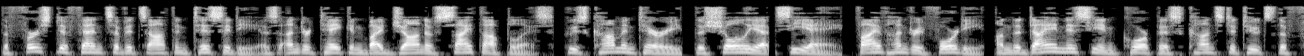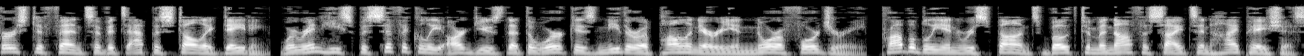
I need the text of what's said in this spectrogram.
The first defense of its authenticity is undertaken by John of Scythopolis, whose commentary, the Scholia ca. 540, on the Dionysian corpus constitutes the first defense of its apostolic dating, wherein he specifically argues that the work is neither Apollinarian nor a forgery, probably in response both to Monophysites and Hypatius,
